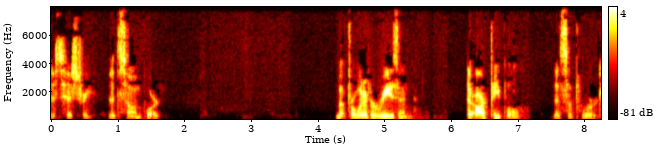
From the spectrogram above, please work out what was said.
this history that's so important. But for whatever reason, there are people that support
